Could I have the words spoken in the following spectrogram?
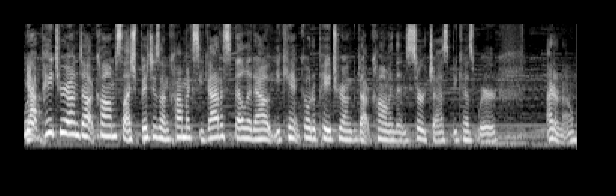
We're Yeah. at patreon.com slash bitches on comics. You gotta spell it out. You can't go to patreon.com and then search us because we're I don't know.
